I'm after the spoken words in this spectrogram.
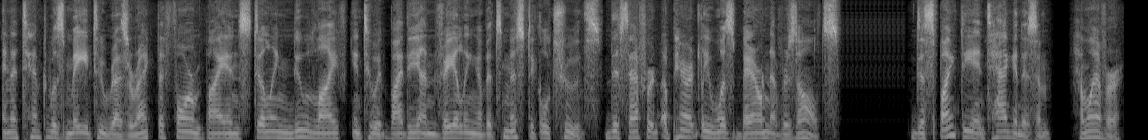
an attempt was made to resurrect the form by instilling new life into it by the unveiling of its mystical truths. This effort apparently was barren of results. Despite the antagonism, however,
